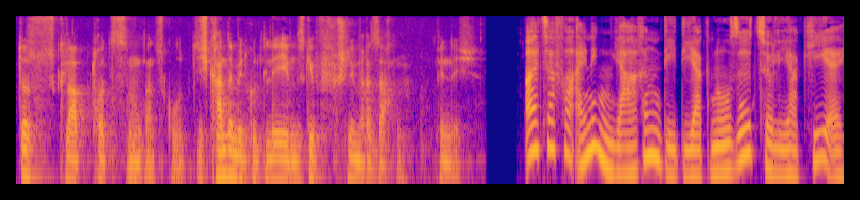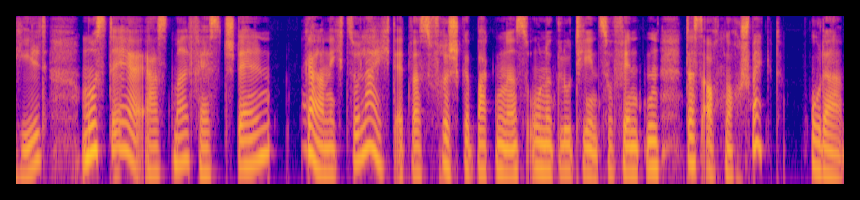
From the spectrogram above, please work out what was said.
das klappt trotzdem ganz gut. Ich kann damit gut leben. Es gibt schlimmere Sachen, finde ich. Als er vor einigen Jahren die Diagnose Zöliakie erhielt, musste er erst mal feststellen, gar nicht so leicht etwas frisch gebackenes ohne Gluten zu finden, das auch noch schmeckt. oder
